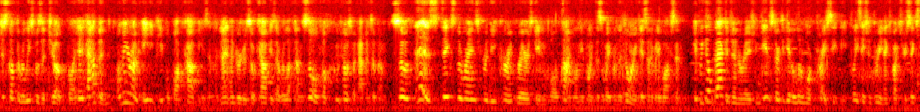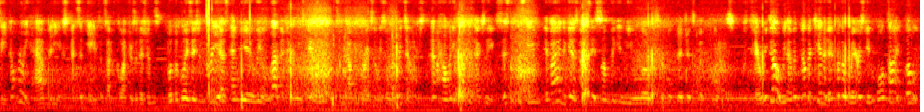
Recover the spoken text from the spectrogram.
just thought the release was a joke, but it happened. Only around 80 people bought copies, and the 900 or so copies that were left unsold, who knows what happened to them. So this takes the reins for the current rarest game of all time. Let me point this away from the door in case anybody walks in. If we go back a generation, games start to get a little more pricey. The PlayStation 3 and Xbox 360 don't really have many expensive games that have collector's editions, but the PlayStation 3 has NBA Elite 11, and games put some copyrights on these old retailers. Now, how many copies actually exist in this game? If I had to guess, I'd say something in the low triple digits, but who knows? There we go. We have another candidate for the rarest game of all time. Boom.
